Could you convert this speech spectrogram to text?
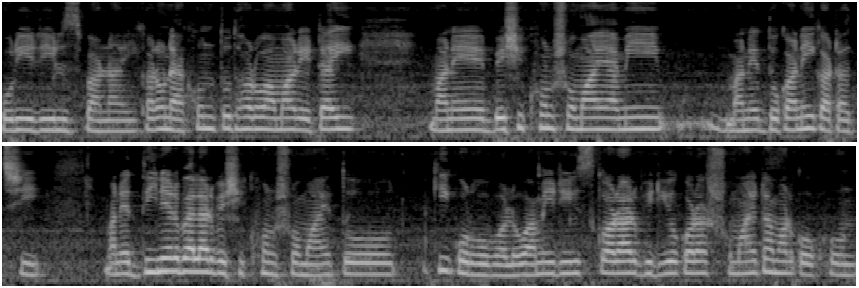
করি রিলস বানাই। কারণ এখন তো ধরো আমার এটাই মানে বেশিক্ষণ সময় আমি মানে দোকানেই কাটাচ্ছি। মানে দিনের বেলার বেশিক্ষণ সময়। তো কি করব বলো? আমি রিলস করার ভিডিও করার সময়টা আমার কখন?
